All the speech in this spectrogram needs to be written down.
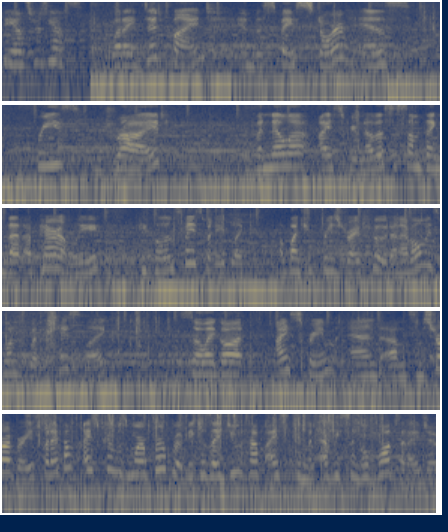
The answer is yes. What I did find in the space store is freeze-dried vanilla ice cream. Now this is something that apparently people in space would eat, like a bunch of freeze-dried food, and I've always wondered what it tastes like. So I got ice cream and um, some strawberries, but I thought ice cream was more appropriate because I do have ice cream in every single vlog that I do.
